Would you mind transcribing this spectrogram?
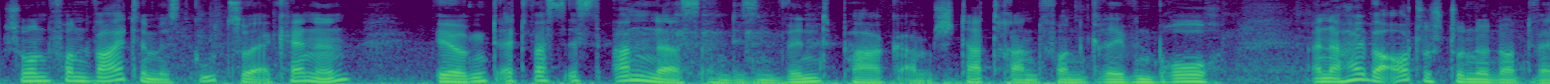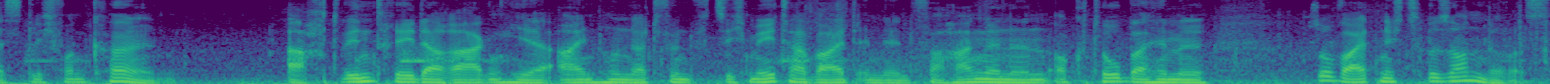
Schon von weitem ist gut zu erkennen, irgendetwas ist anders an diesem Windpark am Stadtrand von Grevenbruch, eine halbe Autostunde nordwestlich von Köln. Acht Windräder ragen hier 150 Meter weit in den verhangenen Oktoberhimmel. Soweit nichts Besonderes.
